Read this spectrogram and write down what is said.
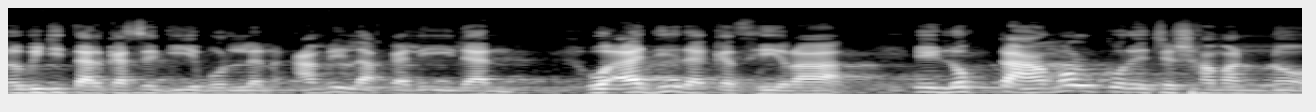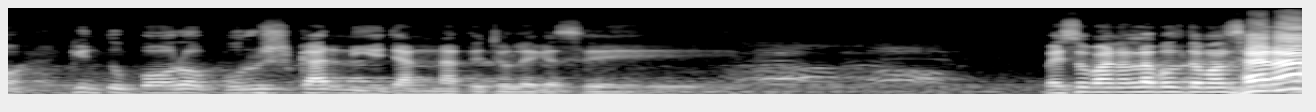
নবীজি তার কাছে গিয়ে বললেন আমি লাকালিলান ও আজিরা কাসিরা। এই লোকটা আমল করেছে সামান্য, কিন্তু বড় পুরস্কার নিয়ে জান্নাতে চলে গেছে। সুবহানাল্লাহ বলতে মন চায় না?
